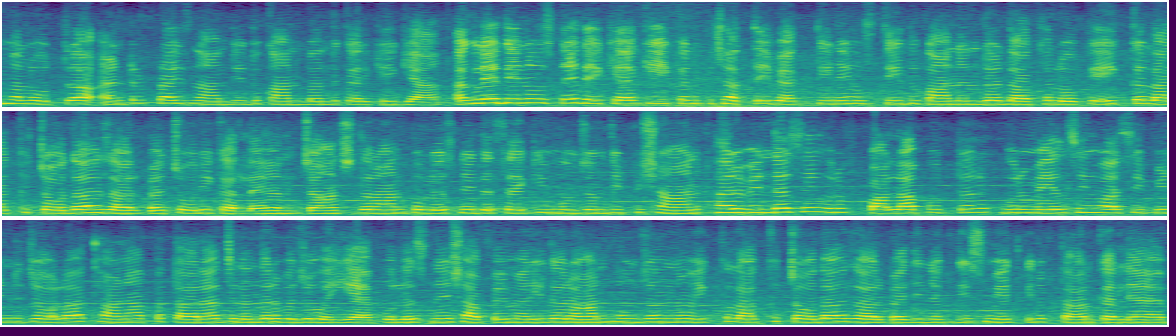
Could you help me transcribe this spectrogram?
ਮਲਹੋਤਰਾ ਐਂਟਰਪ੍ਰਾਈਜ਼ ਨਾਮ ਦੀ ਦੁਕਾਨ ਬੰਦ ਕਰਕੇ ਗਿਆ। ਅਗਲੇ ਦਿਨ ਉਸਨੇ ਦੇਖਿਆ ਕਿ ਇੱਕ ਅਣਪਛਾਤੇ ਵਿਅਕਤੀ ਨੇ ਉਸਦੀ ਦੁਕਾਨ ਅੰਦਰ ਦਾਖਲ ਹੋ ਕੇ 1,14,000 ਰੁਪਏ ਚੋਰੀ ਕਰ ਲਏ ਹਨ। ਜਾਂਚ ਦੌਰਾਨ ਪੁਲਿਸ ਨੇ ਦੱਸਿਆ ਕਿ ਮੁਲਜ਼ਮ ਦੀ ਪਛਾਣ ਹਰਵਿੰਦਰ ਸਿੰਘ ਉਰਫ ਪਾਲਾ ਪੁੱਤਰ ਗੁਰਮੇਲ ਸਿੰਘ ਵਾਸੀ ਪਿੰਡ ਜੌਲਾ ਥਾਣਾ ਪਤਾਰਾ ਜਲੰਧਰ ਵਜੋਂ ਹੋਈ ਹੈ। ਪੁਲਿਸ ਨੇ ਛਾਪੇਮਾਰੀ ਦੌਰਾਨ ਮੁਲਜ਼ਮ ਨੂੰ 1,14,000 ਰੁਪਏ ਦੀ ਨਕਦੀ ਸਮੇਤ ਗ੍ਰਿਫਤਾਰ ਕਰ ਲਿਆ ਹੈ।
